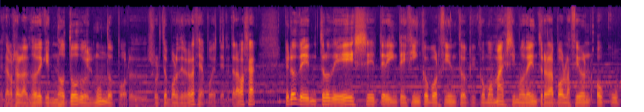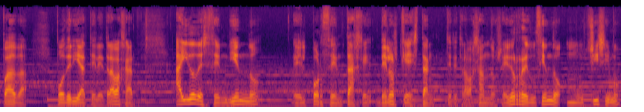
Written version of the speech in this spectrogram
Estamos hablando de que no todo el mundo, por suerte o por desgracia, puede teletrabajar, pero dentro de ese 35% que como máximo dentro de la población ocupada podría teletrabajar, ha ido descendiendo el porcentaje de los que están teletrabajando. Se ha ido reduciendo muchísimo.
